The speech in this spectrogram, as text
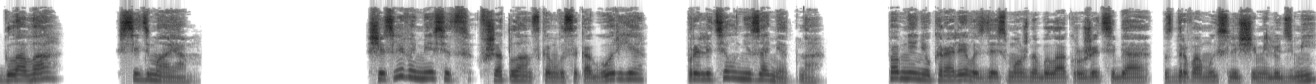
Глава седьмая. Счастливый месяц в шотландском высокогорье пролетел незаметно. По мнению королевы, здесь можно было окружить себя здравомыслящими людьми,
